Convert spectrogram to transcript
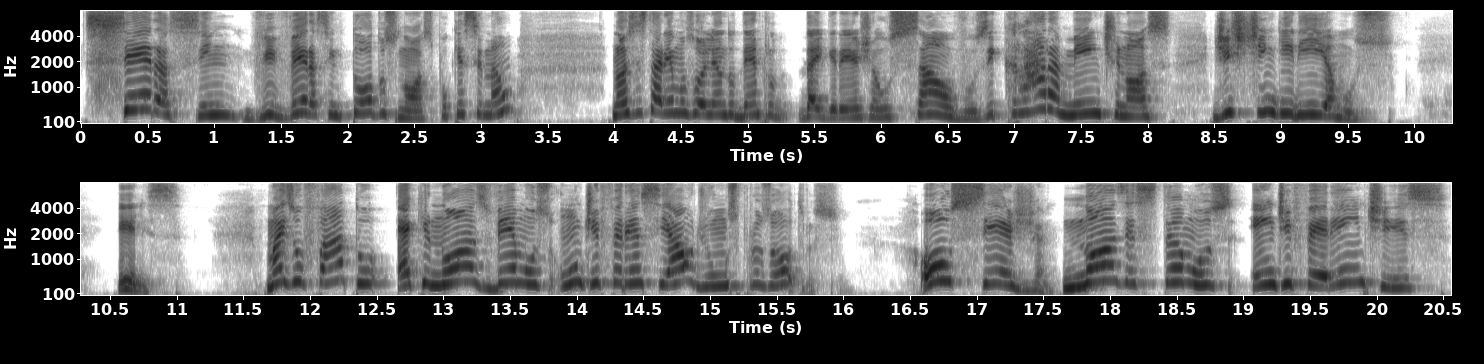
ser assim, viver assim, todos nós, porque senão nós estaremos olhando dentro da igreja os salvos e claramente nós distinguiríamos eles. Mas o fato é que nós vemos um diferencial de uns para os outros. Ou seja, nós estamos em diferentes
